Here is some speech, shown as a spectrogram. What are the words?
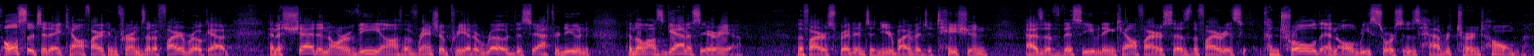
Also today, CAL FIRE confirms that a fire broke out at a shed and RV off of Rancho Prieta Road this afternoon in the Los Gatos area. The fire spread into nearby vegetation. As of this evening, CAL FIRE says the fire is controlled and all resources have returned home.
